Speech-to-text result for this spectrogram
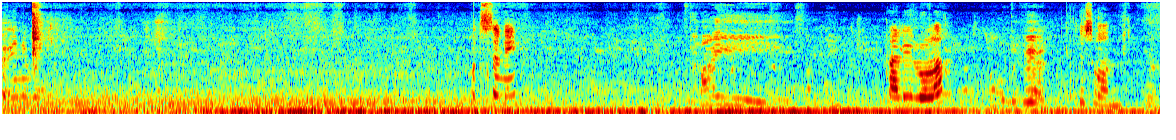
there anyway? What's the name? Thai something. Tali Lola? Oh, where? This one. Where?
